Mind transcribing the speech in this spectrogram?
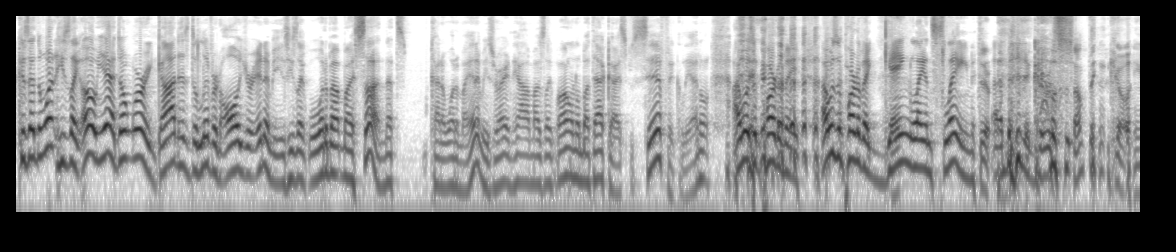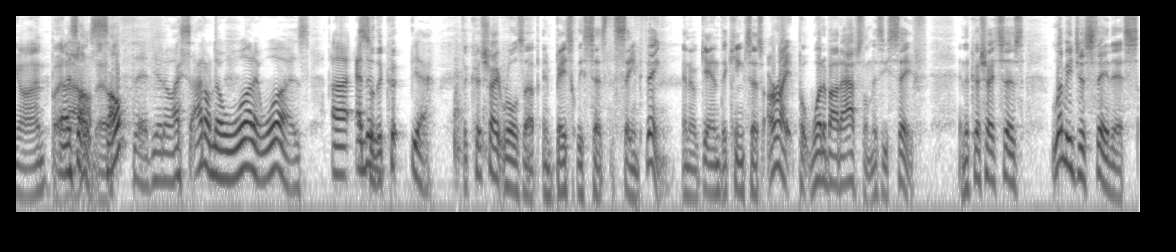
because then the one he's like, "Oh yeah, don't worry, God has delivered all your enemies." He's like, "Well, what about my son? That's kind of one of my enemies, right?" And I was like, "Well, I don't know about that guy specifically. I don't. I wasn't part of a. I wasn't part of a gangland slaying a minute there was something going on, but I I, saw something, you know. I, I don't know what it was. Uh, and So then, the yeah, The Cushite rolls up and basically says the same thing. And again, the king says, All right, but what about Absalom? Is he safe? And the Cushite says, Let me just say this.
